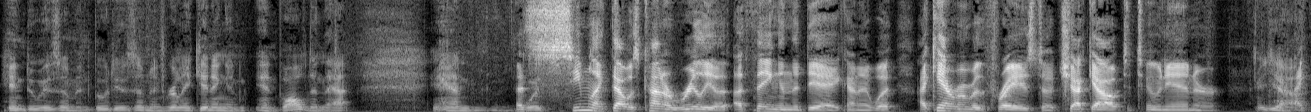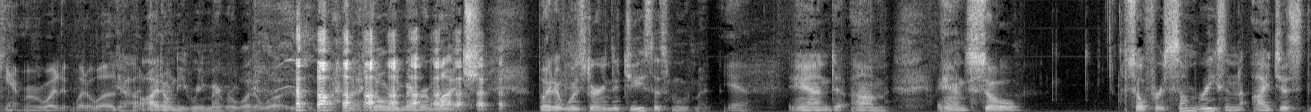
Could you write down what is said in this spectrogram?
Hinduism and Buddhism and really getting in, involved in that. And It was seemed like that was kind of really a, a thing in the day. Kind of what I can't remember the phrase to check out, to tune in, or yeah, I can't remember what it, what it was. Yeah, but- I don't even remember what it was. I don't remember much, but it was during the Jesus movement, yeah. and um, and so so for some reason I just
